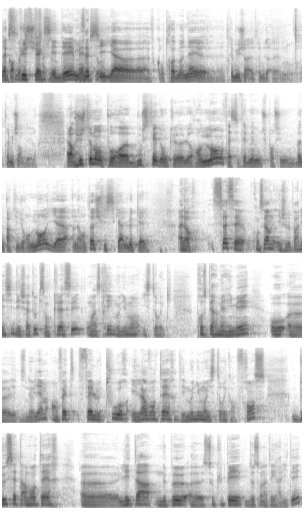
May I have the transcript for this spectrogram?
D'accord, plus tu accéder, même s'il y a contre-monnaie trébuchante. Alors justement, pour booster donc le, le rendement, enfin, ça fait même, je pense, une bonne partie du rendement il y a un avantage fiscal. Lequel? Alors, ça, ça concerne, et je vais parler ici des châteaux qui sont classés ou inscrits monuments historiques. Prosper Mérimée, au 19e, euh, en fait, fait le tour et l'inventaire des monuments historiques en France. De cet inventaire, euh, l'État ne peut euh, s'occuper de son intégralité.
